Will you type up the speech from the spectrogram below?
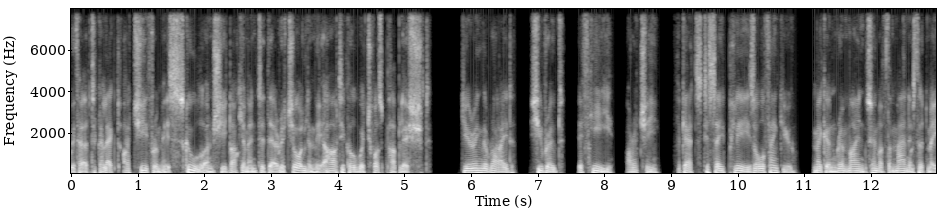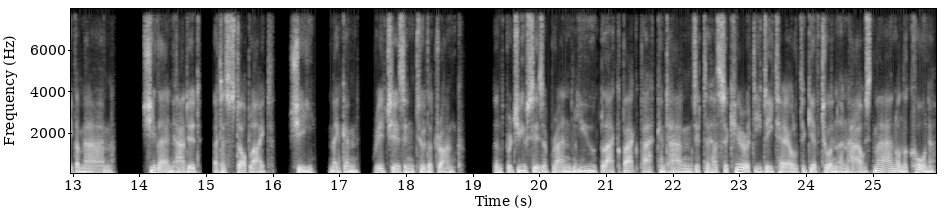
with her to collect Archie from his school and she documented their ritual in the article which was published. During the ride, she wrote, if he, Archie, forgets to say please or thank you, Meghan reminds him of the manners that make a man. She then added, at a stoplight, she, Meghan, reaches into the trunk and produces a brand new black backpack and hands it to her security detail to give to an unhoused man on the corner.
